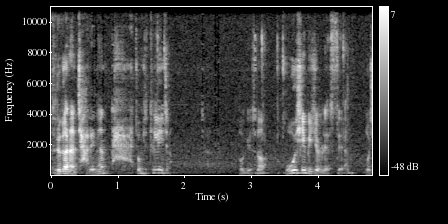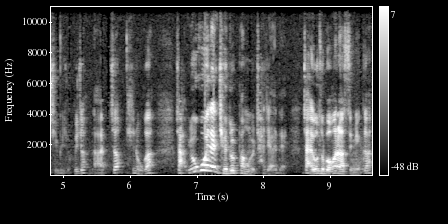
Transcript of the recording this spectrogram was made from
들어가는 자리는 다 조금씩 틀리죠. 자, 여기서 52줄 냈어요. 52줄. 그죠? 나왔죠? 신호가. 자, 요거에 대한 제돌방을 찾아야 돼. 자, 여기서 뭐가 나왔습니까?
